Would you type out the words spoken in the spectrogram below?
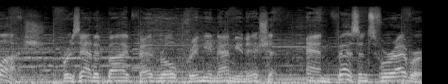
The Flush, presented by Federal Premium Ammunition and Pheasants Forever.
